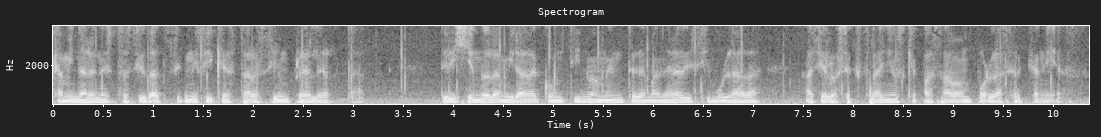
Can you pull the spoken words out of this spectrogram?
Caminar en esta ciudad significa estar siempre alerta, dirigiendo la mirada continuamente de manera disimulada hacia los extraños que pasaban por las cercanías,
